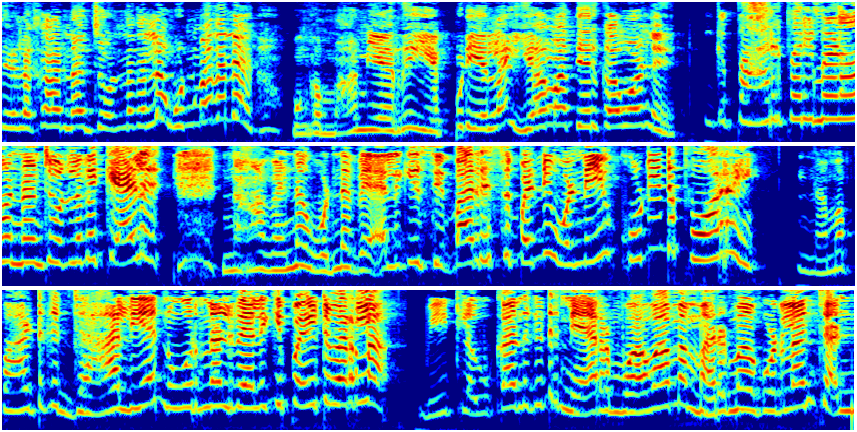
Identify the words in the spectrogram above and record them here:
திலகா நான் சொன்னதெல்லாம் உண்மைதானே? உங்க மாமியார் எப்படி எல்லாம் ஏமாத்தி இருக்காவோன்னு இங்க பாரு பரிமளம் நான் சொல்றத கேளு. நான் வேணா உன்ன வேலைக்கு சிபாரிசு பண்ணி உன்னையும் கூட்டிட்டு போறேன். நம்ம பாட்டுக்கு ஜாலியா நூறு நாள் வேலைக்கு போயிட்டு வரலாம். வீட்ல உட்கார்ந்துட்டு நேரம் போகாம மருமக கூடலாம் சண்டை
